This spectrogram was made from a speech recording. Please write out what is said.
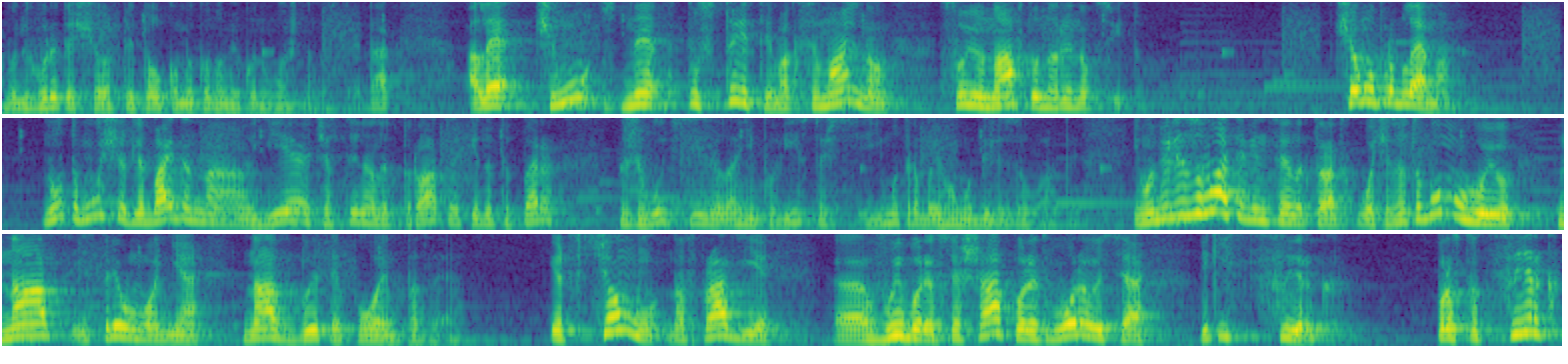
будуть говорити, що ти толком економіку не можеш навести. Так? Але чому не впустити максимально свою нафту на ринок світу? В чому проблема? Ну тому що для Байдена є частина електорату, які дотепер живуть всі зелені повісточці, йому треба його мобілізувати. І мобілізувати він цей електорат хоче за допомогою нас і стримування нас бити по НПЗ. І от в цьому насправді е, вибори в США перетворюються в якийсь цирк. Просто цирк,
